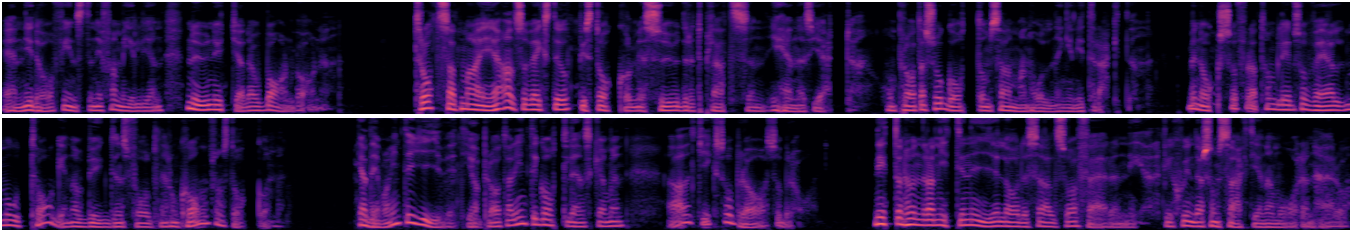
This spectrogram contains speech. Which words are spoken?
Än idag finns den i familjen, nu nyttjad av barnbarnen. Trots att Maja alltså växte upp i Stockholm är Sudret platsen i hennes hjärta. Hon pratar så gott om sammanhållningen i trakten. Men också för att hon blev så väl mottagen av bygdens folk när hon kom från Stockholm. Ja, det var inte givet. Jag pratar inte gotländska, men allt gick så bra, så bra. 1999 lades alltså affären ner. Vi skyndar som sagt genom åren här och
